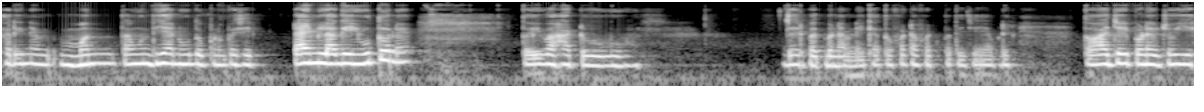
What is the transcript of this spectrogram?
ખરીને મન તો ઊંધિયાનું હતું, પણ પછી ટાઈમ લાગે એવું તો ને, તો એવા હાટું દાળ ભાત બનાવી નાખ્યા તો ફટાફટ પતી જાય આપણે તો આજે પણ એવું જોઈએ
